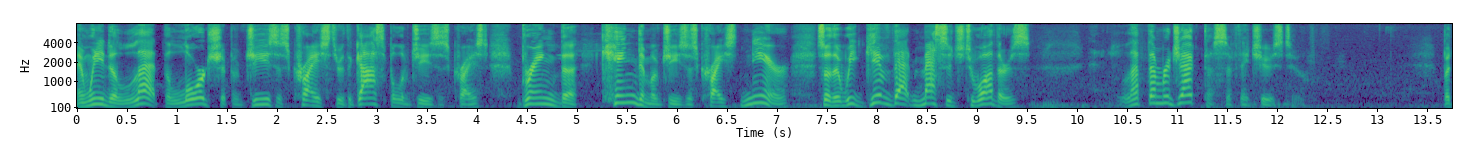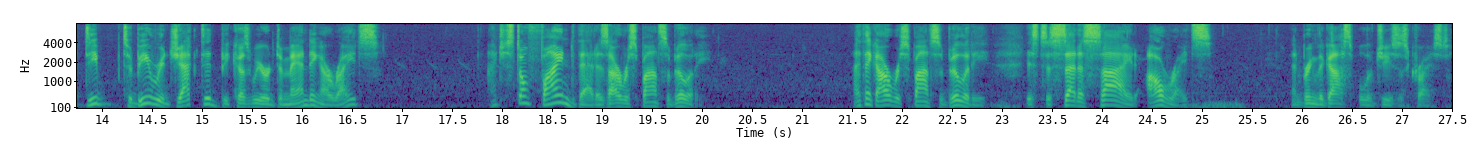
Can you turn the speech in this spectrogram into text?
And we need to let the lordship of Jesus Christ through the gospel of Jesus Christ bring the kingdom of Jesus Christ near so that we give that message to others. Let them reject us if they choose to. But deep, to be rejected because we are demanding our rights, I just don't find that as our responsibility. I think our responsibility is to set aside our rights and bring the gospel of Jesus Christ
